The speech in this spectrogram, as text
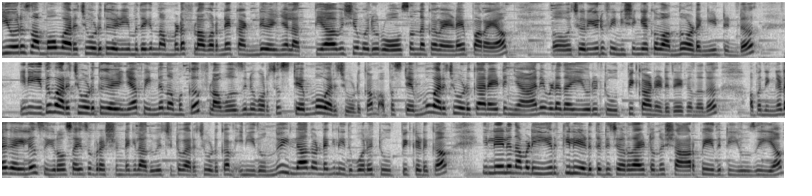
ഈ ഒരു സംഭവം വരച്ചു കൊടുത്തു കഴിയുമ്പോഴത്തേക്കും നമ്മുടെ ഫ്ലവറിനെ കണ്ടു കഴിഞ്ഞാൽ അത്യാവശ്യം ഒരു റോസ് എന്നൊക്കെ വേണേൽ പറയാം. ചെറിയൊരു ഫിനിഷിംഗ് ഒക്കെ വന്നു തുടങ്ങിയിട്ടുണ്ട്. ഇനി ഇത് വരച്ചു കൊടുത്തു കഴിഞ്ഞാൽ പിന്നെ നമുക്ക് ഫ്ലവേഴ്സിന് കുറച്ച് സ്റ്റെമ്മ് വരച്ചു കൊടുക്കാം. അപ്പോൾ സ്റ്റെമ്മ് വരച്ചു കൊടുക്കാനായിട്ട് ഞാനിവിടെ ഈ ഒരു ടൂത്ത് പിക്കാണ് എടുത്തേക്കുന്നത്. അപ്പോൾ നിങ്ങളുടെ കയ്യിൽ സീറോ സൈസ് ബ്രഷ് ഉണ്ടെങ്കിൽ അത് വെച്ചിട്ട് വരച്ചു കൊടുക്കാം. ഇനി ഇതൊന്നും ഇല്ലാന്നുണ്ടെങ്കിൽ ഇതുപോലെ ടൂത്ത് പിക്ക് എടുക്കാം. ഇല്ലെങ്കിൽ നമ്മുടെ ഈർക്കിലി എടുത്തിട്ട് ചെറുതായിട്ടൊന്ന് ഷാർപ്പ് ചെയ്തിട്ട് യൂസ് ചെയ്യാം.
